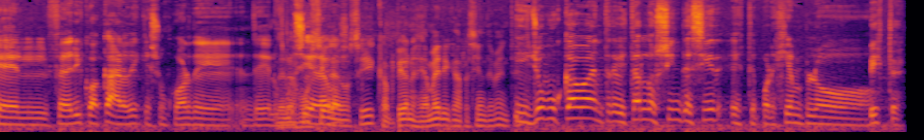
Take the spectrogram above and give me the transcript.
el Federico Acardi, que es un jugador de, de los De los murciélagos. murciélagos, sí, campeones de América recientemente. Y yo buscaba entrevistarlo sin decir, este, por ejemplo... ¿Viste?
